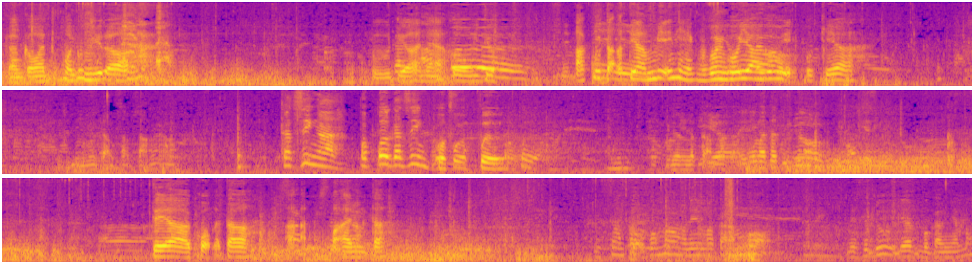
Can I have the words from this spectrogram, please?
Kawan-kawan tu pun gembira. Tu dia ni aku video. Aku tak kerti ambil ni. Aku goyang-goyang aku ambil. Okey lah. Ini tak besar-besar lah. Kasing ah. Purple kasing. Oh, super. Dia lekat belakang. Ini mata tiga. Tu lah kuat kata. Ah, Pak An kata. Pisang tak pemang dia makan ambok. Dia seduh, dia bukan nyaman.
